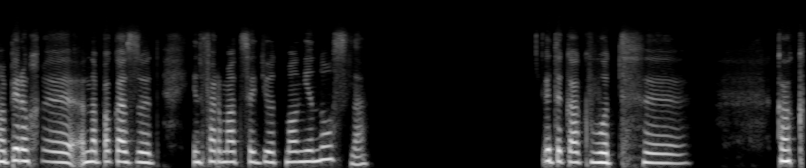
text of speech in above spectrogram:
Ну, во-первых, э, она показывает, информация идет молниеносно. Это как вот, э, как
